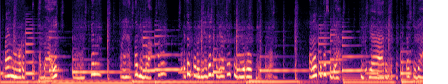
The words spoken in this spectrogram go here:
Apa yang menurut kita baik mungkin ternyata di belakang kita baru nyadar ternyata itu buruk gitu loh. Padahal kita sudah kejar gitu kita sudah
